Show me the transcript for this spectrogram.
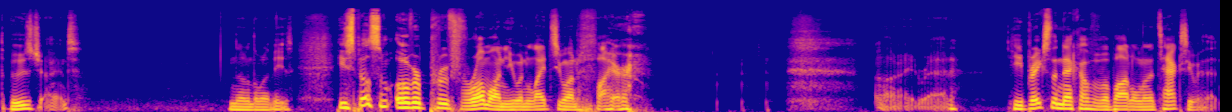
The booze giant. Another one of these. He spills some overproof rum on you and lights you on fire. All right, rad. He breaks the neck off of a bottle and attacks you with it.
